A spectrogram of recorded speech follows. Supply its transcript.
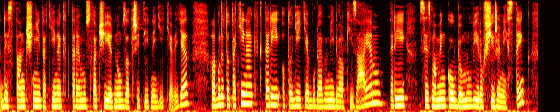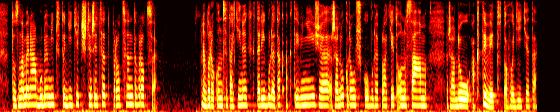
distanční tatínek, kterému stačí jednou za tři týdny dítě vidět, ale bude to tatínek, který o to dítě bude mít velký zájem, který si s maminkou domluví rozšířený styk, to znamená, bude mít to dítě 40% v roce nebo dokonce tatínek, který bude tak aktivní, že řadu kroužků bude platit on sám, řadu aktivit toho dítěte.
